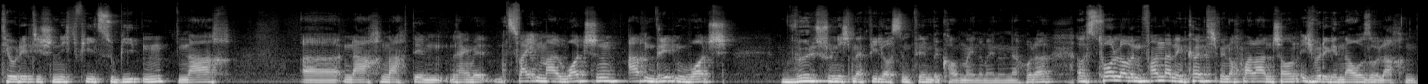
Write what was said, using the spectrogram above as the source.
theoretisch nicht viel zu bieten nach, äh, nach, nach dem, sagen wir, zweiten Mal Watchen, ab dem dritten Watch würdest du nicht mehr viel aus dem Film bekommen, meiner Meinung nach, oder? Aus Thor Love and Thunder, den könnte ich mir nochmal anschauen. Ich würde genauso lachen.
